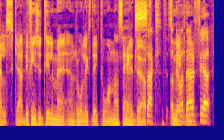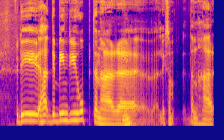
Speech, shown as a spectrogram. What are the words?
Älskar. Det finns ju till och med en Rolex Daytona som är döpt. Exakt, och det var därför jag... För det, är, det binder ju ihop den här, Mm. eh, liksom, den här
